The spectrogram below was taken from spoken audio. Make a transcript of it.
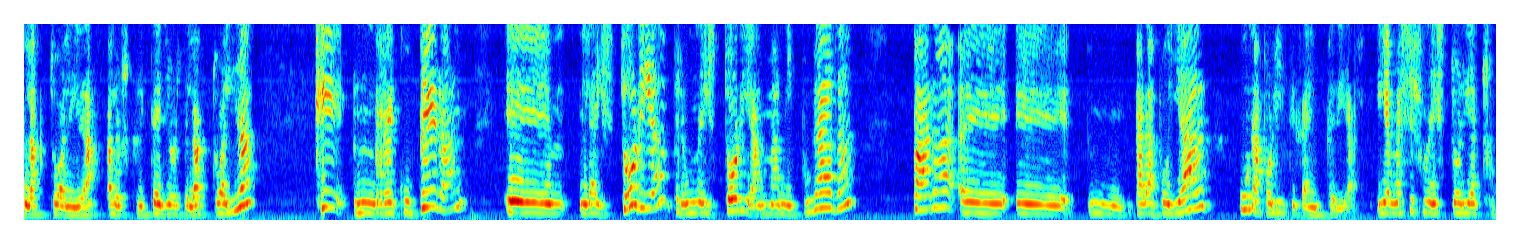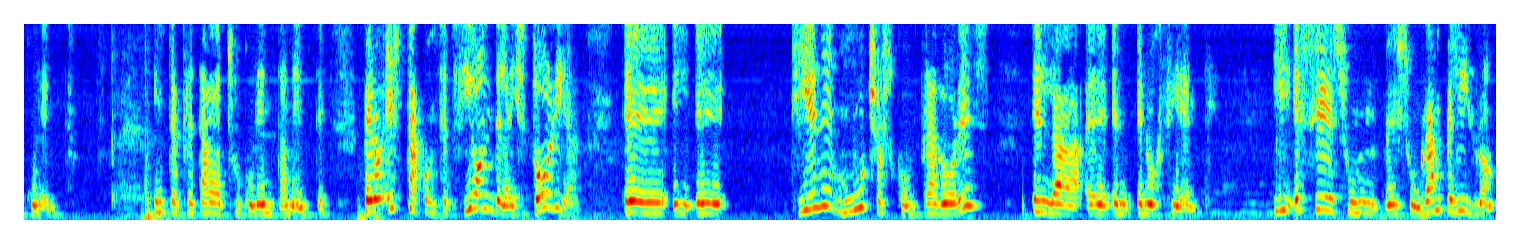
la actualidad, a los criterios de la actualidad, que recuperan la historia, pero una historia manipulada, para, eh, eh, para apoyar una política imperial. Y además es una historia truculenta, interpretada truculentamente. Pero esta concepción de la historia eh, tiene muchos compradores en, la, en, Occidente. Y ese es un, es un, gran peligro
